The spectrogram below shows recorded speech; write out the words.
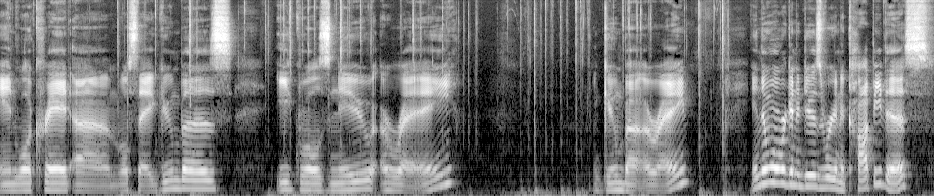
And we'll create, um, we'll say Goombas equals new array. Goomba array. And then what we're to do is we're to copy this,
